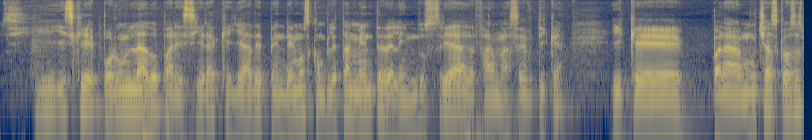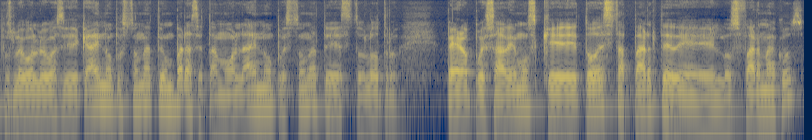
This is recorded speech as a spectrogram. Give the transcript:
Sí, es que por un lado pareciera que ya dependemos completamente de la industria farmacéutica y que para muchas cosas, pues luego, luego así de que, ay, no, pues tómate un paracetamol, ay, no, pues tómate esto, lo otro. Pero pues sabemos que toda esta parte de los fármacos,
